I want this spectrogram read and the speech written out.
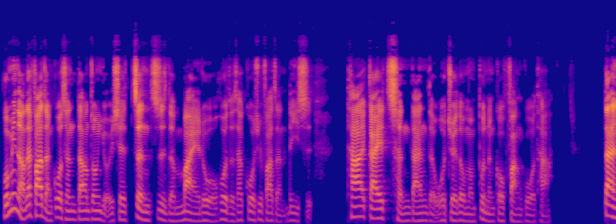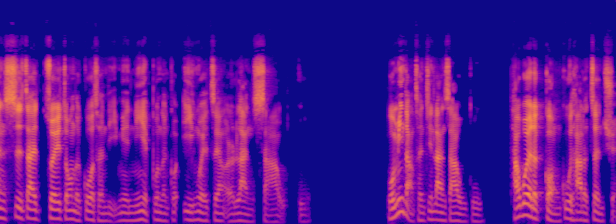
国民党在发展过程当中有一些政治的脉络，或者他过去发展历史，他该承担的，我觉得我们不能够放过他。但是在追踪的过程里面，你也不能够因为这样而滥杀无辜。国民党曾经滥杀无辜，他为了巩固他的政权。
